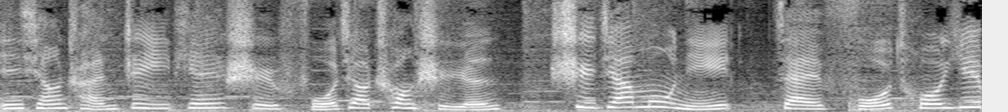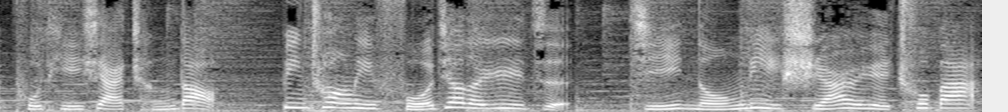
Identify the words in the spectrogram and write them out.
因相传这一天是佛教创始人释迦牟尼在佛陀耶菩提下成道并创立佛教的日子，即农历十二月初八，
